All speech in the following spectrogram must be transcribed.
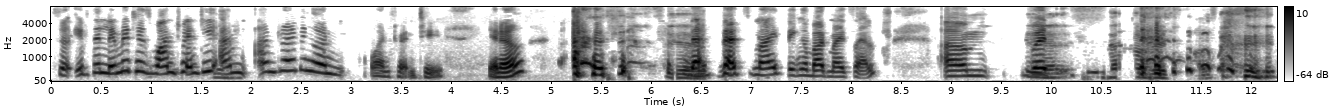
So if the limit is 120, I'm I'm driving on 120. You know, so Yeah. that that's my thing about myself. Um, but Yeah, that's a bit-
